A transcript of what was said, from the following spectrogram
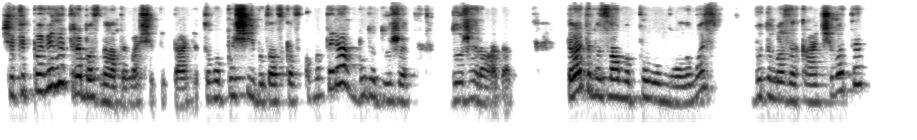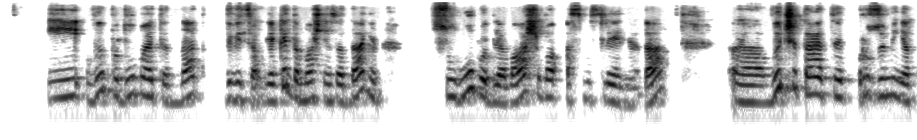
Щоб відповіли, треба знати ваші питання. Тому пишіть, будь ласка, в коментарях, буду дуже дуже рада. Давайте ми з вами полумолимось, будемо заканчувати, і ви подумаєте над, дивіться, яке домашнє завдання сугубо для вашого осмислення. Да? Е, Ви читаєте розуміння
